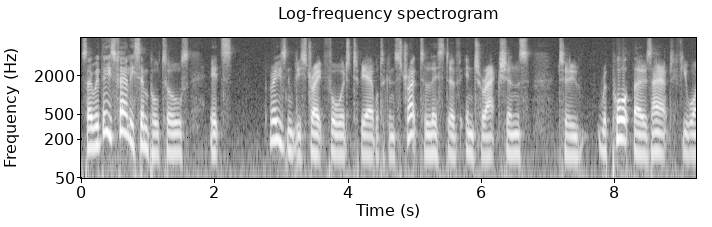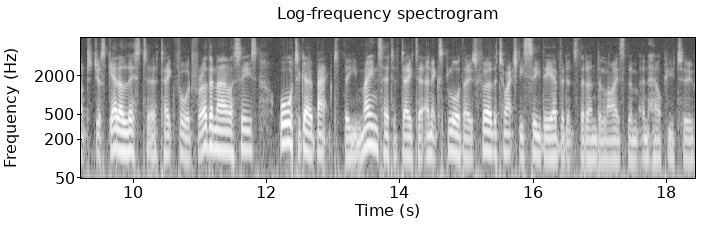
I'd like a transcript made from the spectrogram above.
So with these fairly simple tools it's reasonably straightforward to be able to construct a list of interactions to report those out if you want to just get a list to take forward for other analyses or to go back to the main set of data and explore those further to actually see the evidence that underlies them and help you to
